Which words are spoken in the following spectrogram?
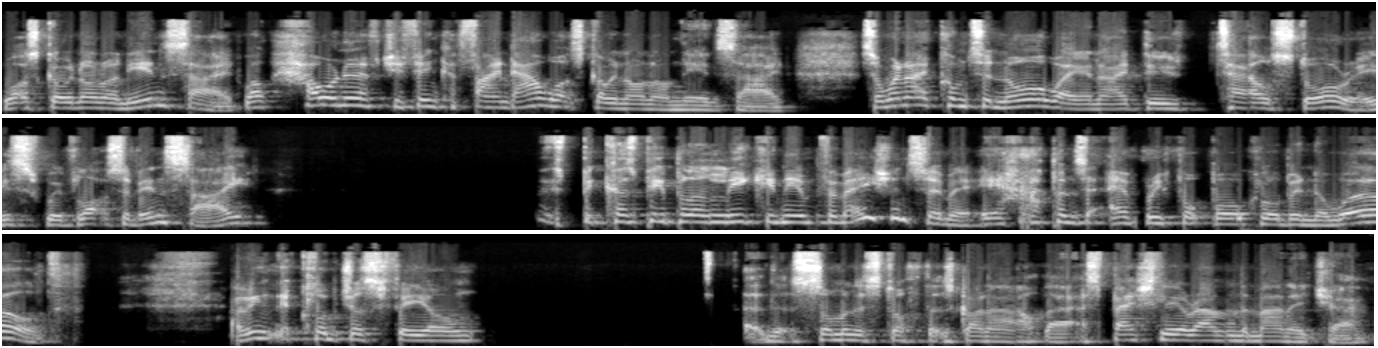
What's going on on the inside? Well, how on earth do you think I find out what's going on on the inside? So when I come to Norway and I do tell stories with lots of insight, it's because people are leaking the information to me. It happens at every football club in the world. I think the club just feel uh, that some of the stuff that's gone out there, especially around the manager,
